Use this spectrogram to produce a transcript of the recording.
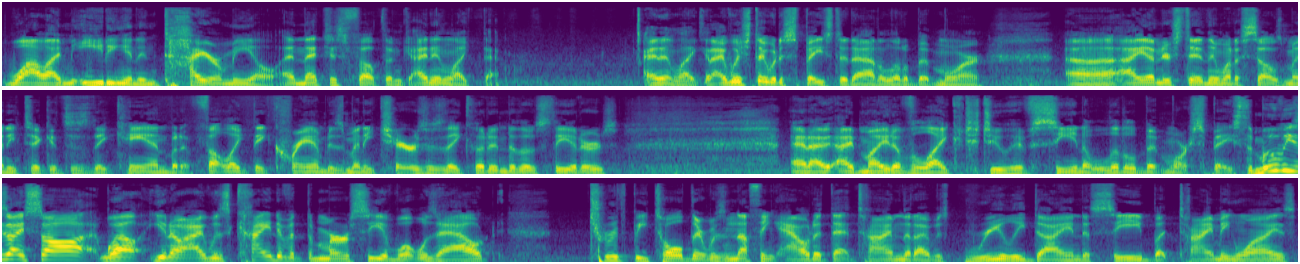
while I'm eating an entire meal. And that just felt, I didn't like that. I didn't like it. I wish they would have spaced it out a little bit more. Uh, I understand they want to sell as many tickets as they can, but it felt like they crammed as many chairs as they could into those theaters. And I, I might have liked to have seen a little bit more space. The movies I saw, well, you know, I was kind of at the mercy of what was out truth be told, there was nothing out at that time that I was really dying to see, but timing wise,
